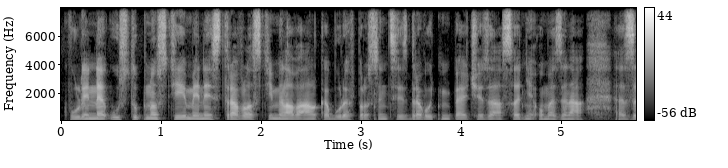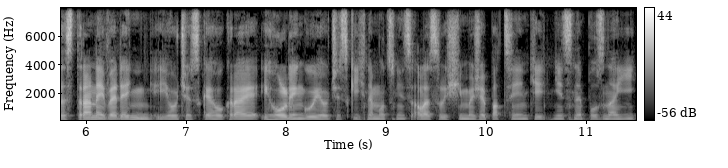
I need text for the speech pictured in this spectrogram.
kvůli neústupnosti ministra Vlastimila Válka bude v prosinci zdravotní péče zásadně omezená. Ze strany vedení jeho českého kraje i holdingu jeho českých nemocnic ale slyšíme, že pacienti nic nepoznají.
